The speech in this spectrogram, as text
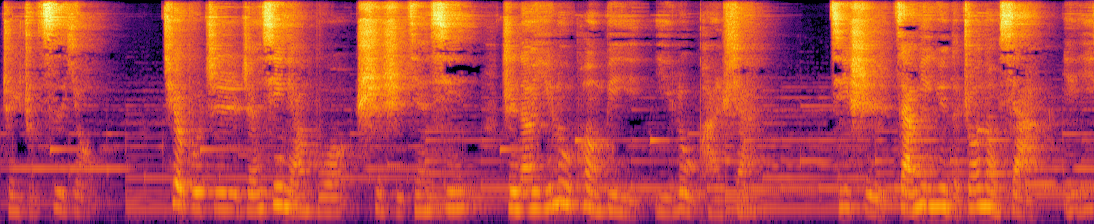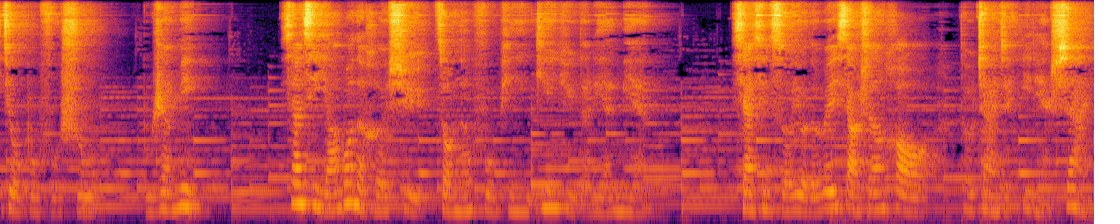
追逐自由，却不知人心凉薄，世事艰辛，只能一路碰壁，一路蹒跚。即使在命运的捉弄下，也依旧不服输，不认命。相信阳光的和煦总能抚平阴雨的连绵，相信所有的微笑身后都站着一脸善意。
